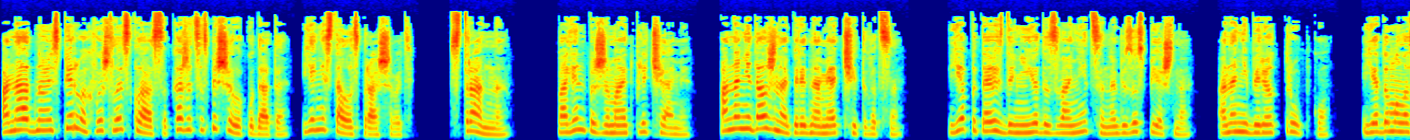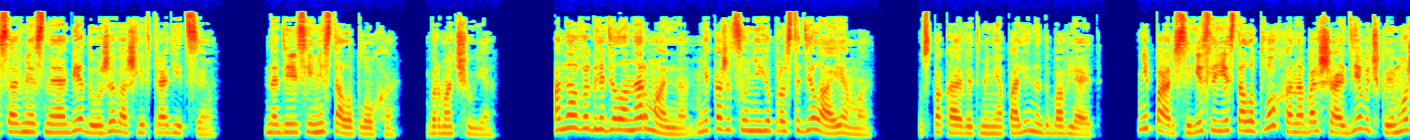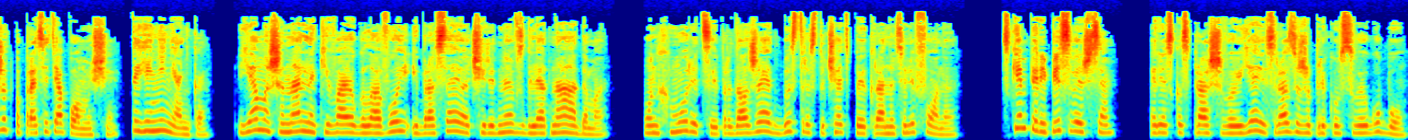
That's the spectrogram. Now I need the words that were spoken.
Она одной из первых вышла из класса, кажется, спешила куда-то. Я не стала спрашивать. Странно. Полин пожимает плечами. Она не должна перед нами отчитываться. Я пытаюсь до нее дозвониться, но безуспешно. Она не берет трубку. Я думала, совместные обеды уже вошли в традицию. Надеюсь, ей не стало плохо. Бормочу я. Она выглядела нормально. Мне кажется, у нее просто дела, Эмма. Успокаивает меня Полина добавляет. «Не парься, если ей стало плохо, она большая девочка и может попросить о помощи. Ты ей не нянька». Я машинально киваю головой и бросаю очередной взгляд на Адама. Он хмурится и продолжает быстро стучать по экрану телефона. «С кем переписываешься?» Резко спрашиваю я и сразу же прикусываю губу.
